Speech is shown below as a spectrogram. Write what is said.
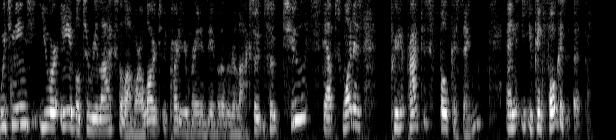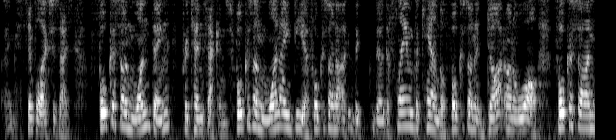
which means you are able to relax a lot more. A large part of your brain is able to relax. So, so two steps. One is practice focusing, and you can focus. Uh, simple exercise. Focus on one thing for 10 seconds. Focus on one idea. Focus on a, the, the, the flame of a candle. Focus on a dot on a wall. Focus on,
